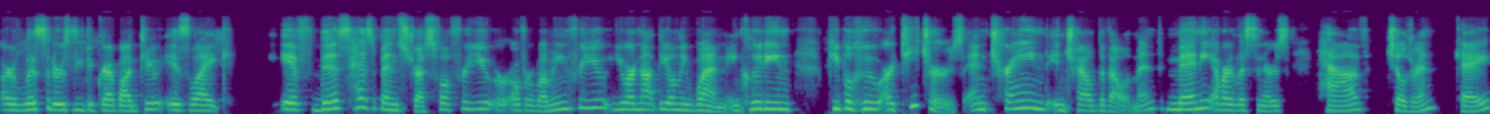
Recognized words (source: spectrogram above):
our listeners need to grab onto is like, if this has been stressful for you or overwhelming for you, you are not the only one, including people who are teachers and trained in child development. Many of our listeners have children, okay?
